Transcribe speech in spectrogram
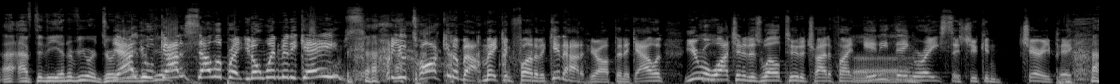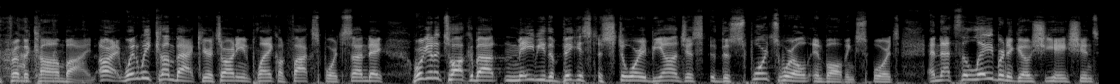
uh, after the interview or during Yeah, you've got to celebrate. You don't win many games. what are you talking about? Making fun of it. Get out of here, Authentic Allen. You were watching it as well, too, to try to find anything racist you can cherry pick from the combine. All right, when we come back here, it's Arnie and Plank on Fox Sports Sunday. We're going to talk about maybe the biggest story beyond just the sports world involving sports, and that's the labor negotiations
